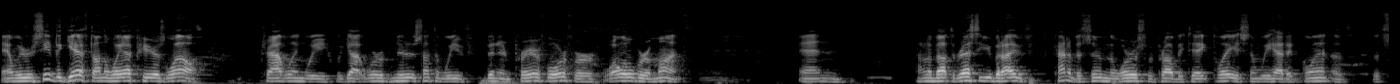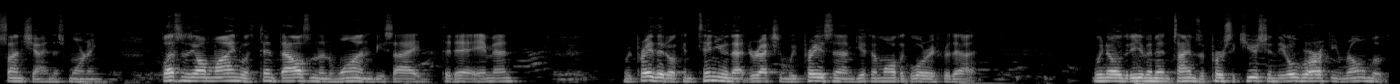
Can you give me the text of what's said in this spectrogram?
And we received a gift on the way up here as well. Traveling, we, we got word of news, something we've been in prayer for for well over a month. And I don't know about the rest of you, but I've kind of assumed the worst would probably take place, and we had a glint of, of sunshine this morning. Blessings all mine with 10,001 beside today. Amen. Amen. We pray that it'll continue in that direction. We praise Him, give Him all the glory for that. We know that even in times of persecution, the overarching realm of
